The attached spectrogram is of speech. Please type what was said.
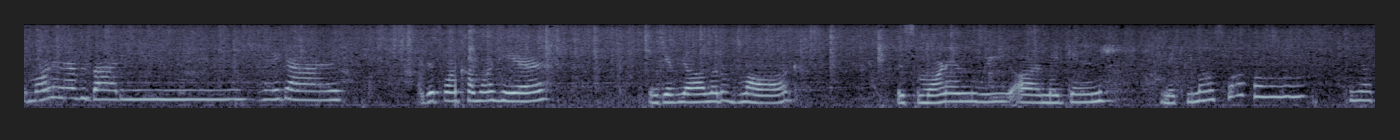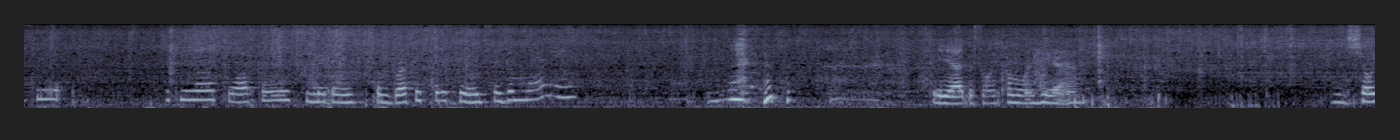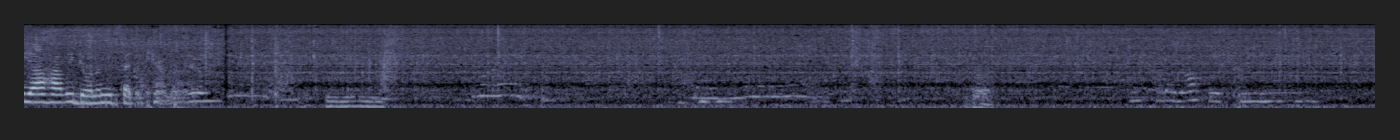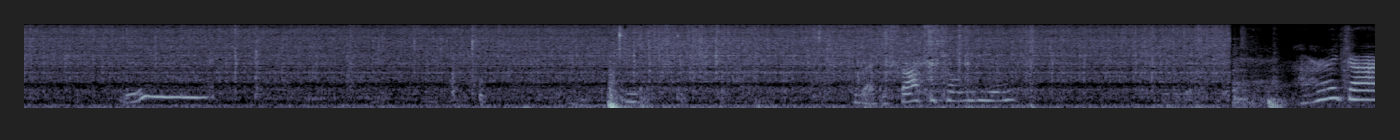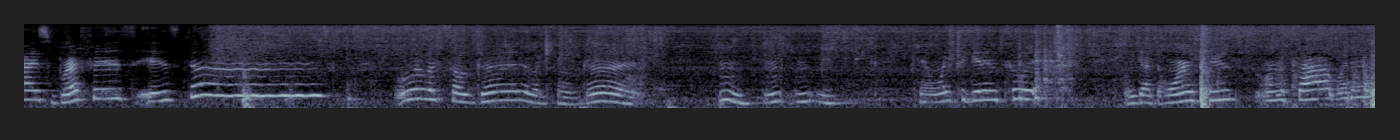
Good morning, everybody. Hey, guys. I just want to come on here and give y'all a little vlog. This morning, we are making Mickey Mouse waffles. Can y'all see it? Mickey Mouse waffles. We're making some breakfast for the kids. Say good morning. yeah, I just want to come on here and show y'all how we doing. Let me set the camera. We got the sausage over here. All right, guys, breakfast is done. Oh, it looks so good. It looks so good. Mm, mm, mm, mm. Can't wait to get into it. We got the orange juice on the side with it.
